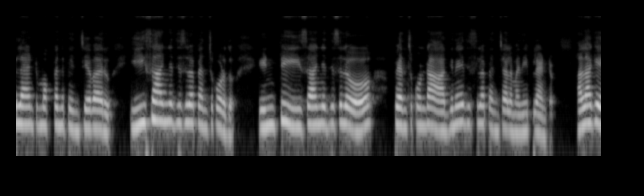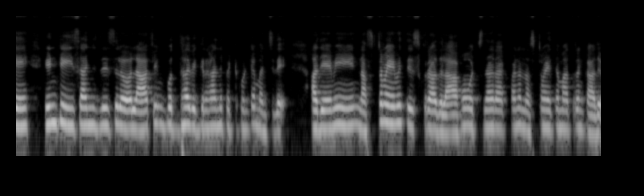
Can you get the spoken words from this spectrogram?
ప్లాంట్ మొక్కని పెంచేవారు ఈశాన్య దిశలో పెంచకూడదు. ఇంటి ఈశాన్య దిశలో పెంచకుండా ఆగ్నేయ దిశలో పెంచాలి మనీ ప్లాంట్. అలాగే ఇంటి ఈశాన్య దిశలో లాఫింగ్ బుద్ధ విగ్రహాన్ని పెట్టుకుంటే మంచిదే. అదేమీ నష్టం ఏమీ తీసుకురాదు. లాభం వచ్చినా రాకపోయినా నష్టం అయితే మాత్రం కాదు.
